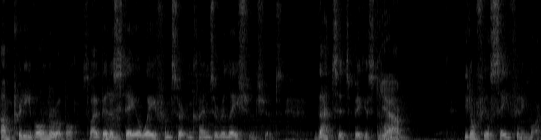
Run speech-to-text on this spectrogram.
I'm pretty vulnerable. So I better mm. stay away from certain kinds of relationships. That's its biggest harm. Yeah. You don't feel safe anymore.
